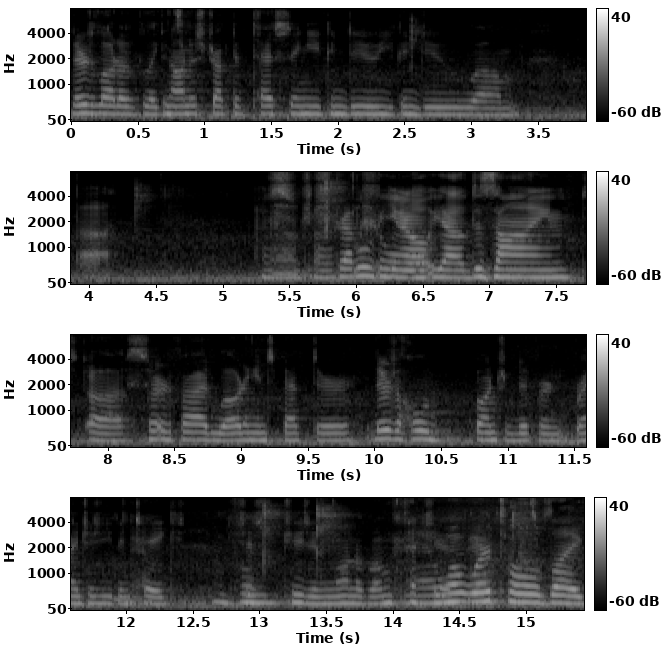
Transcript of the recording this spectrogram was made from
There's a lot of like non-destructive testing you can do. You can do um, uh, I know, I'm trying to, Structural- you know, yeah, design. uh, certified welding inspector. There's a whole bunch of different branches you can Yeah. take. It's Just choosing one of them. Mm-hmm. Yeah, what we're told, like,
